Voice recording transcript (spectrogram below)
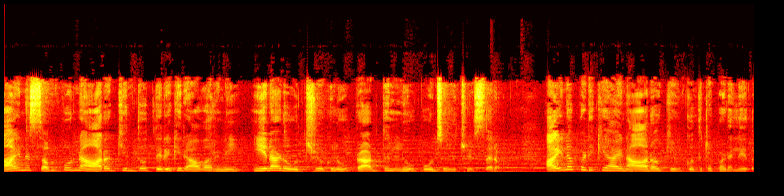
ఆయన సంపూర్ణ ఆరోగ్యంతో తిరిగి రావాలని ఈనాడు ఉద్యోగులు ప్రార్థనలు పూజలు చేశారు. అయినప్పటికీ ఆయన ఆరోగ్యం కుదుటపడలేదు.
